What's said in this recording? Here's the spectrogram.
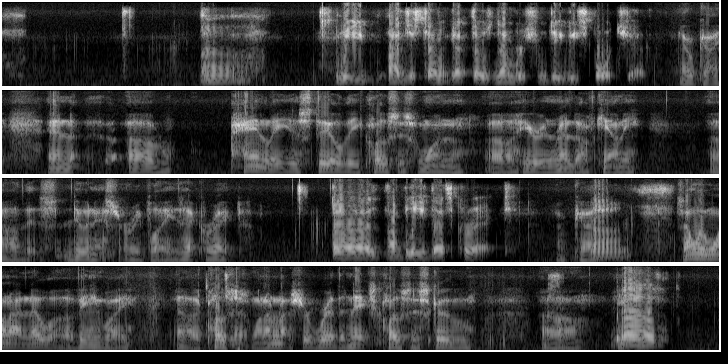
uh, we, I just haven't got those numbers from DV Sports yet. Okay, and Handley is still the closest one uh, here in Randolph County uh, that's doing instant replay. Is that correct? Uh, I believe that's correct. Okay. Um, it's the only one I know of, anyway. Uh, closest yeah. one. I'm not sure where the next closest school. Uh, uh,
